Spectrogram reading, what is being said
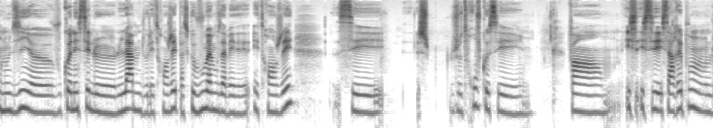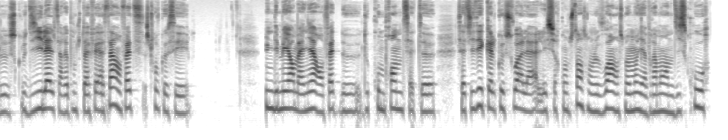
on nous dit vous connaissez l'âme de l'étranger parce que vous-même vous avez étranger c'est, je trouve que c'est, enfin, et, c'est, ça répond, le, ce que dit Hillel, ça répond tout à fait à ça. En fait, je trouve que c'est une des meilleures manières en fait de, comprendre cette, cette idée, quelles que soient les circonstances. On le voit en ce moment, il y a vraiment un discours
